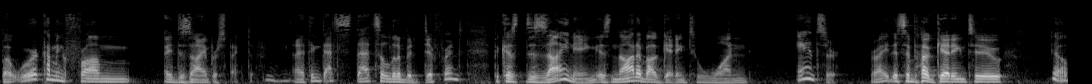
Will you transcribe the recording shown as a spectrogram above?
But we're coming from a design perspective. Mm-hmm. And I think that's that's a little bit different because designing is not about getting to one answer, right? It's about getting to you know,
